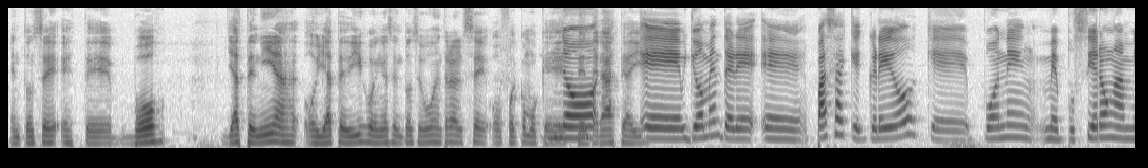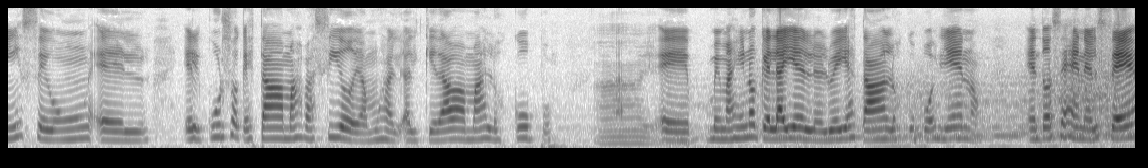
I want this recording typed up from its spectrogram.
Entonces, este, vos ya tenías, o ya te dijo en ese entonces vos entrar al C, o fue como que te enteraste ahí. Eh, yo me enteré, eh, pasa que creo que ponen, me pusieron a mí según el, el curso que estaba más vacío, digamos, al, al que daba más los cupos. Ah. Eh, me imagino que el A y el, B ya estaban los cupos llenos. Entonces en el C,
